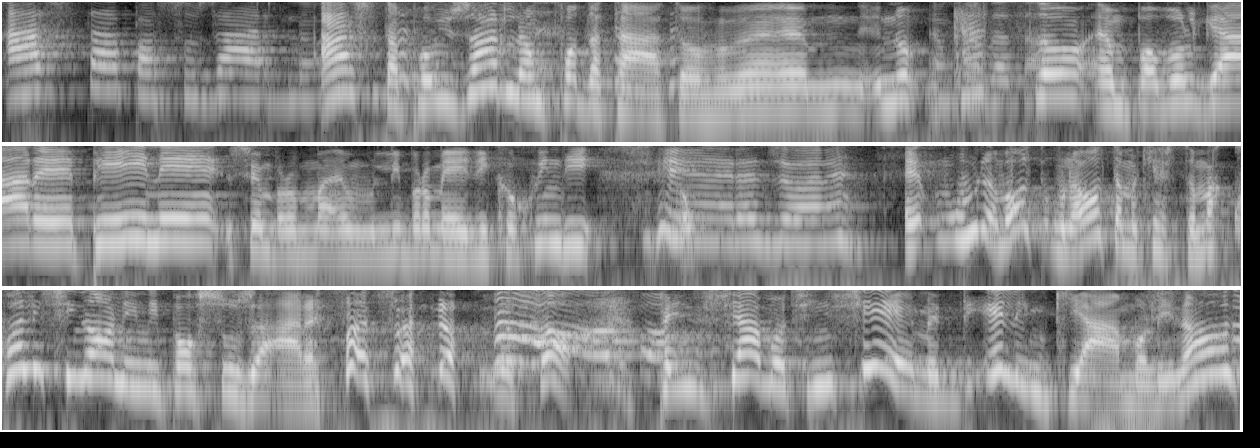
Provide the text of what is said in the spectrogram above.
Asta, posso usarlo? asta, puoi usarlo, è un po' datato. Ehm, no, È cazzo, datato. è un po' volgare. Pene, sembra un, un libro medico. Quindi Sì, hai ragione. eh, una, volta, una volta mi ha chiesto, ma quali sinonimi posso usare? Ma non lo so, po- pensiamoci insieme, elenchiamoli, no?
